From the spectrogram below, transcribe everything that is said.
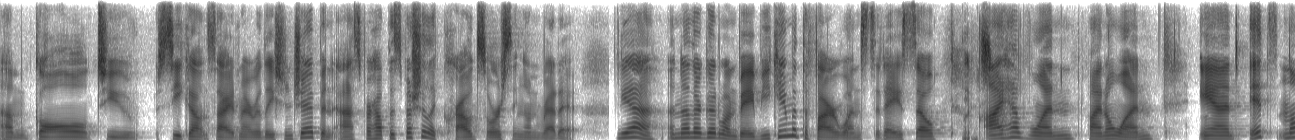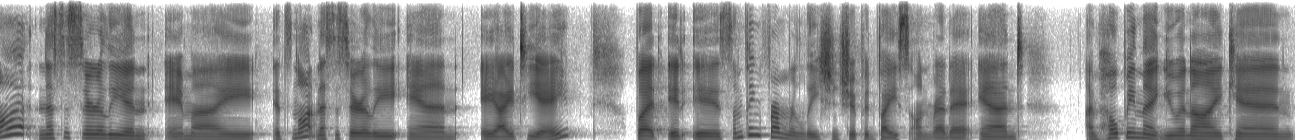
um, gall to seek outside my relationship and ask for help, especially like crowdsourcing on Reddit. Yeah, another good one, babe. You came with the fire ones today. So Thanks. I have one final one. And it's not necessarily an MI, it's not necessarily an AITA, but it is something from relationship advice on Reddit. And I'm hoping that you and I can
